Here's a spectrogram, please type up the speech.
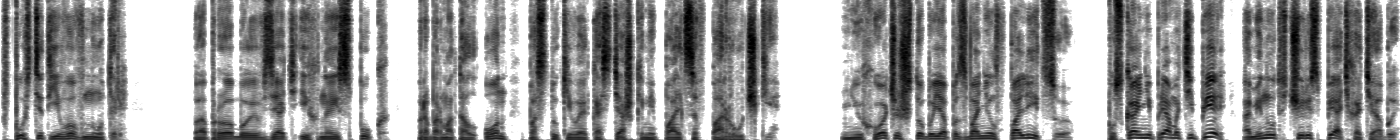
впустит его внутрь. «Попробую взять их на испуг», — пробормотал он, постукивая костяшками пальцев по ручке. «Не хочешь, чтобы я позвонил в полицию? Пускай не прямо теперь, а минут через пять хотя бы».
